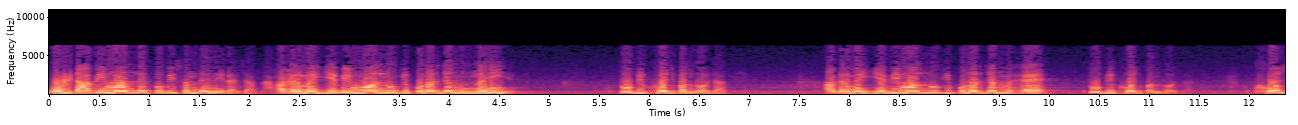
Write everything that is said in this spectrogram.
उल्टा भी मान ले तो भी संदेह नहीं रह जाता। अगर मैं ये भी मान लूँ कि पुनर्जन्म नहीं है तो भी खोज बंद हो जाती अगर मैं ये भी मान लूँ कि पुनर्जन्म है तो भी खोज बंद हो जाती खोज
